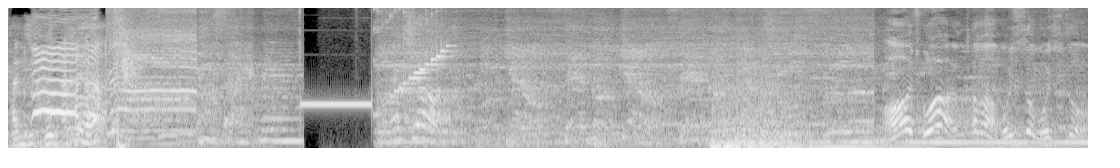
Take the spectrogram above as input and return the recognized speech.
간지 그거야 아 좋아 영탁아. 멋있어 멋있어.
